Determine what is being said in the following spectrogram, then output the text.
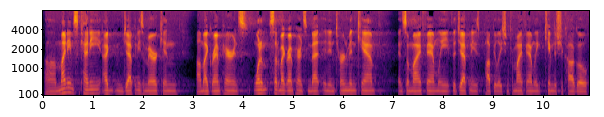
Um, my name's Kenny. I'm Japanese American. Uh, my grandparents, one set of my grandparents met in internment camp, and so my family, the Japanese population from my family, came to Chicago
